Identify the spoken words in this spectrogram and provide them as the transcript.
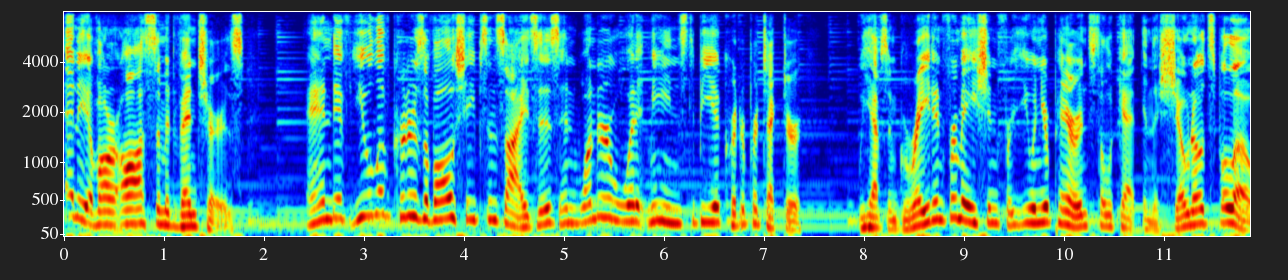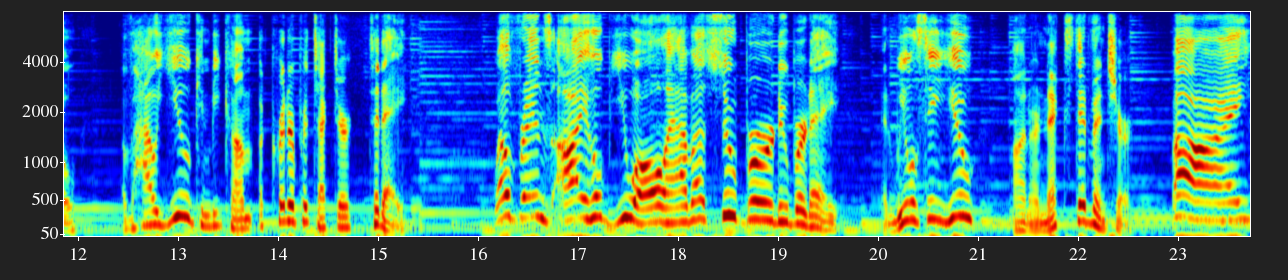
any of our awesome adventures. And if you love critters of all shapes and sizes and wonder what it means to be a critter protector, we have some great information for you and your parents to look at in the show notes below of how you can become a critter protector today. Well, friends, I hope you all have a super duper day, and we will see you on our next adventure. Bye!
